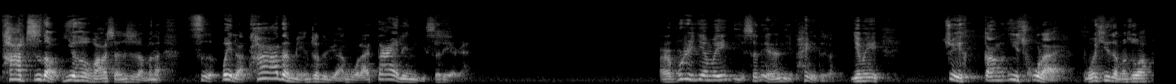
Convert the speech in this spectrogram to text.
他知道耶和华神是什么呢？是为了他的名字的缘故来带领以色列人，而不是因为以色列人你配得，因为。最刚一出来，摩西怎么说？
